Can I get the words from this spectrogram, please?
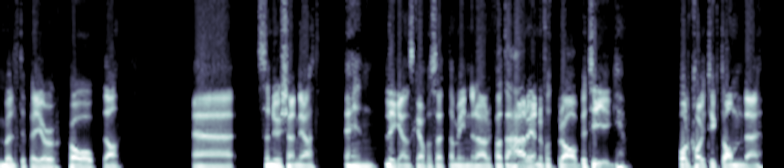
multiplayer co-op. Eh, så nu känner jag att äntligen ska jag få sätta mig in i det här. För att det här har ändå fått bra betyg. Folk har ju tyckt om det.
